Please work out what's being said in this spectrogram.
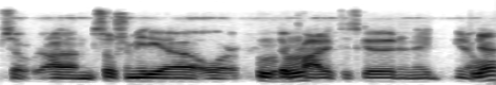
so on social media or their Mhm. product is good and they you know Yeah.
